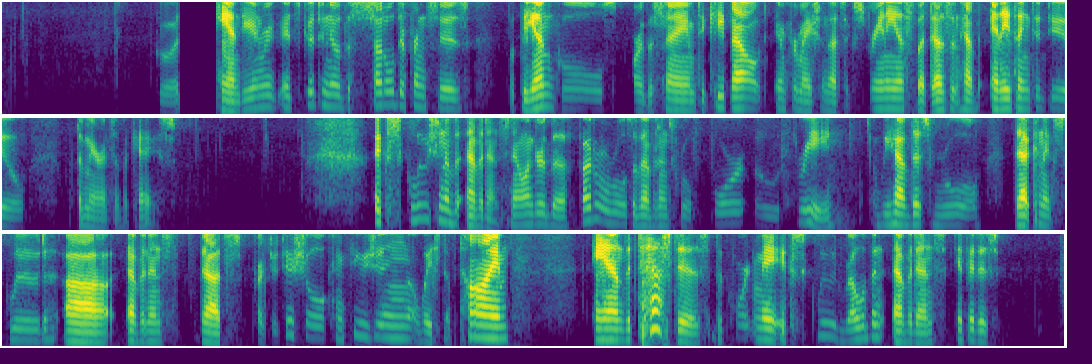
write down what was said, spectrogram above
Good, handy, and it's good to know the subtle differences but the end goals are the same to keep out information that's extraneous that doesn't have anything to do with the merits of a case. Exclusion of evidence. Now, under the Federal Rules of Evidence, Rule 403, we have this rule that can exclude uh, evidence that's prejudicial, confusing, a waste of time. And the test is the court may exclude relevant evidence if it is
